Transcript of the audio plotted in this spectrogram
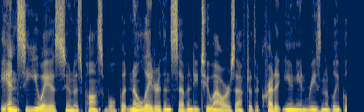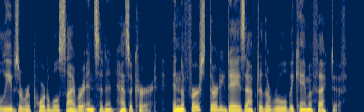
the NCUA as soon as possible, but no later than 72 hours after the credit union reasonably believes a reportable cyber incident has occurred, in the first 30 days after the rule became effective.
